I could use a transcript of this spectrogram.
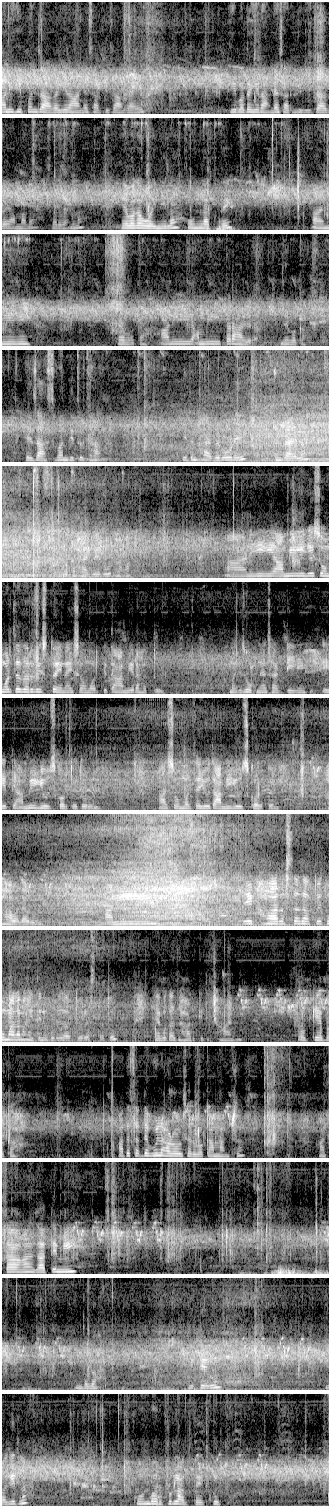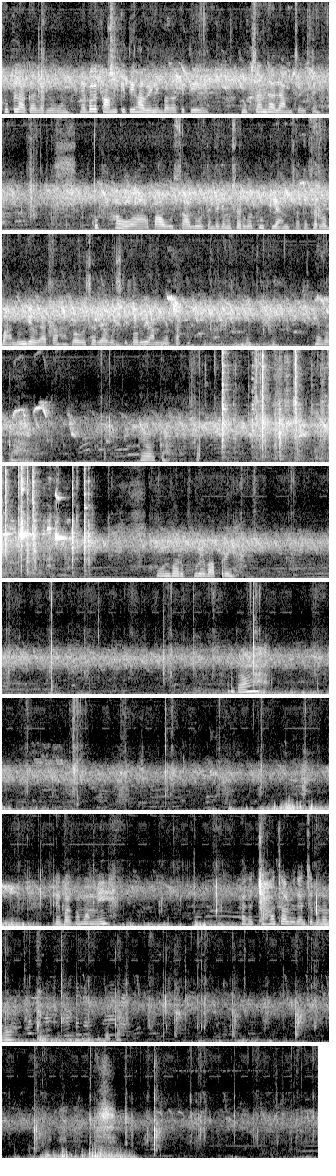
आणि ही पण जागा ही राहण्यासाठी जागा आहे. ही बघा ही राहण्यासारखी जागा आहे आम्हाला सर्वांना. हे बघा वहिनीला ऊन लागते आणि हे बघा आणि आम्ही इथं राह हे बघा हे जास्वंदीचं झाड. इथून हायवे रोड आहे इथून जायला. बघा हायवे रोड हा. आणि आम्ही हे समोरचं घर दिसतोय आहे नाही समोर तिथं आम्ही राहतो म्हणजे झोपण्यासाठी हे ते आम्ही यूज करतो आहे तोडून हा समोरचा यूज आम्ही यूज करतो आहे हा वाला रूम आणि एक हा रस्ता जातो आहे तो मला माहिती नाही कुठे जातो आहे रस्ता तो. हे बघा झाड किती छान आहे. ओके बघा. आता सध्या होईल हळूहळू सर्व काम आमचं. आता जाते मी. बघा. इथे रूम. बघितलं? कोण भरपूर लागते खूप. खूप लागायला लागलं ऊन. हे बघा काम किती हवेने बघा किती नुकसान झालं आमचं इथे. खूप हवा पाऊस चालू होता आणि त्याच्यामुळे सर्व तुटलं आहे आमचं. आता सर्व बांधून घेऊया आता. हळूहळू सर्व गोष्टी करूया आम्ही आता. हे बघा. हे बघा. ऊन भरपूर आहे बापरे. आता ते बघा मम्मी. आता चहा चालू त्यांचं बनवणं. बघा.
